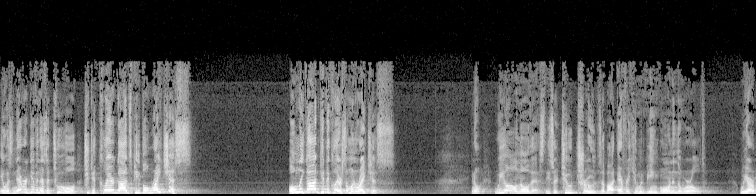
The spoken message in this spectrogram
It was never given as a tool to declare God's people righteous. Only God can declare someone righteous. You know, we all know this. These are two truths about every human being born in the world. We are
